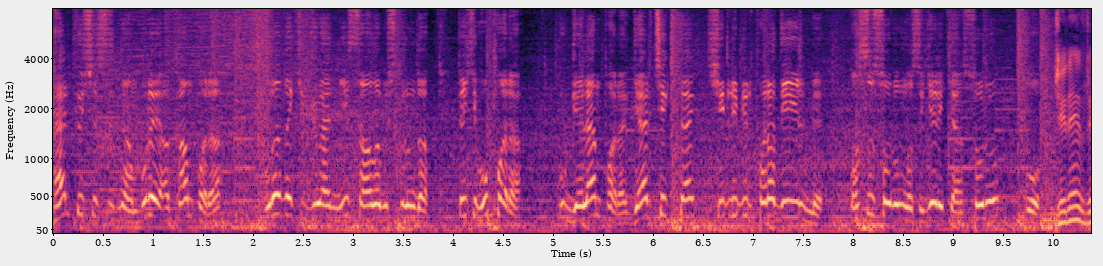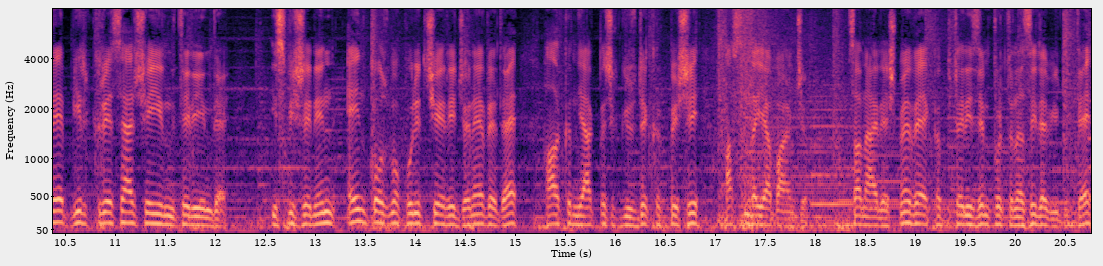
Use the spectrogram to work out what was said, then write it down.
her köşesinden buraya akan para buradaki güvenliği sağlamış durumda. Peki bu para, bu gelen para gerçekten kirli bir para değil mi? Asıl sorulması gereken soru bu. Cenevre bir küresel şehir niteliğinde. İsviçre'nin en kozmopolit şehri Cenevre'de halkın yaklaşık %45'i aslında yabancı. Sanayileşme ve kapitalizm fırtınasıyla birlikte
